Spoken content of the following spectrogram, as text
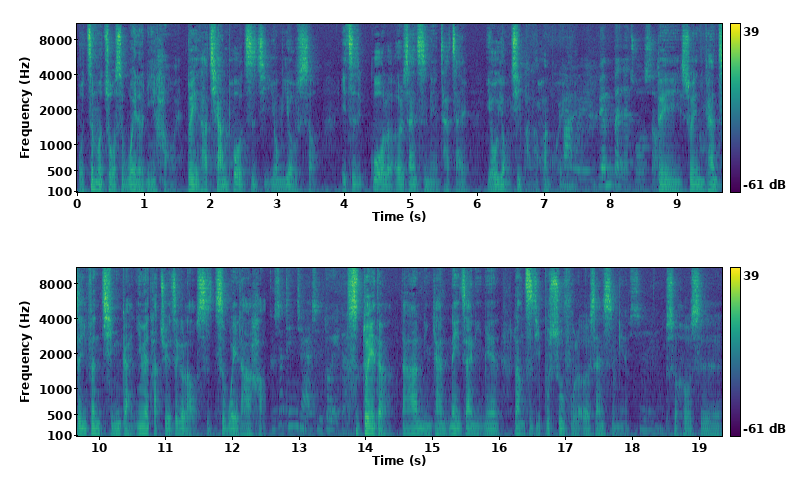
我这么做是为了你好。”哎，所以他强迫自己用右手，一直过了二三十年，他才有勇气把它换回来。原本的左手。对，所以你看这一份情感，因为他觉得这个老师是为他好。可是听起来是对的。是对的，但他你看内在里面让自己不舒服了二三十年。是。有时候是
